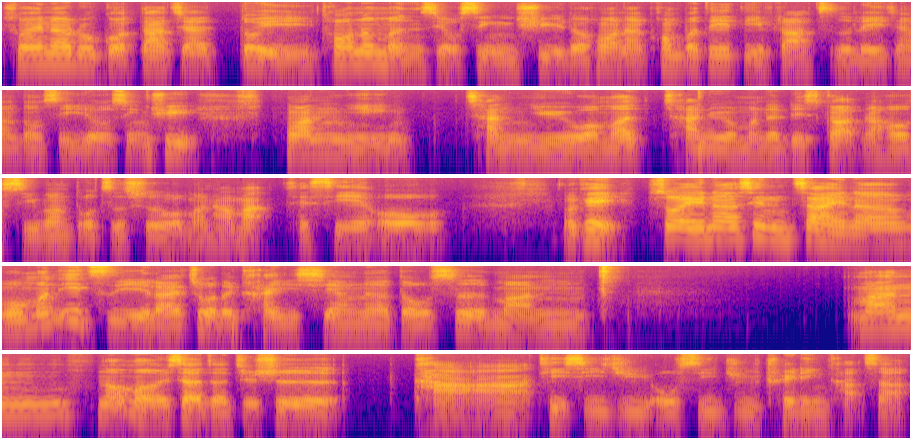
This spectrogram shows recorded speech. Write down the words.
所以呢，如果大家对 Tournaments 有兴趣的话呢，Competitive 啦之类这样的东西有兴趣，欢迎参与我们，参与我们的 Discord，然后希望多支持我们，好吗？谢谢哦。OK，所以呢，现在呢，我们一直以来做的开箱呢，都是蛮蛮 normal 一下的，就是卡、TCG、OCG、Trading 卡啊，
